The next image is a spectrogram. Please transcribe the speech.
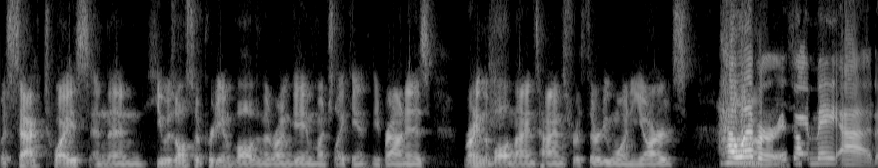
was sacked twice, and then he was also pretty involved in the run game, much like Anthony Brown is, running the ball nine times for 31 yards. However, um, if I may add,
